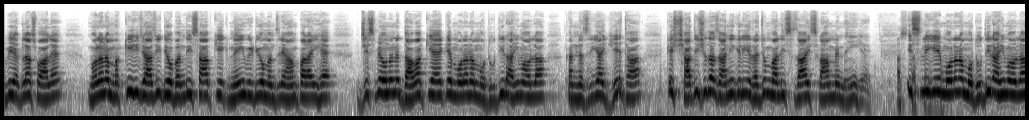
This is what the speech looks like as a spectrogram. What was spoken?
भी अगला सवाल है। मौलाना मक्की हिजाजी देवबंदी साहब की एक नई वीडियो मंजर आम पर आई है जिसमें उन्होंने दावा किया है कि मौलाना मदूदी राही मौला का नज़रिया ये था कि शादीशुदा जानी के लिए रजम वाली सज़ा इस्लाम में नहीं है। इसलिए मौलाना मदूदी राही मौला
